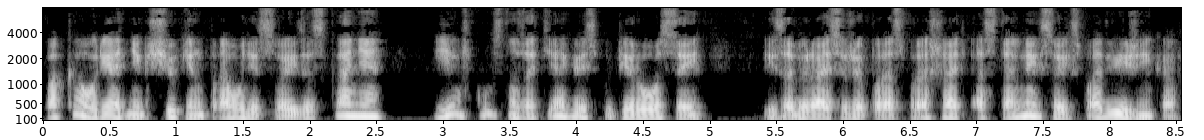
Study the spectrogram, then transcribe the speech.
Пока урядник Щукин проводит свои изыскания, я вкусно затягиваюсь папиросой и собираюсь уже порасспрашать остальных своих сподвижников,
